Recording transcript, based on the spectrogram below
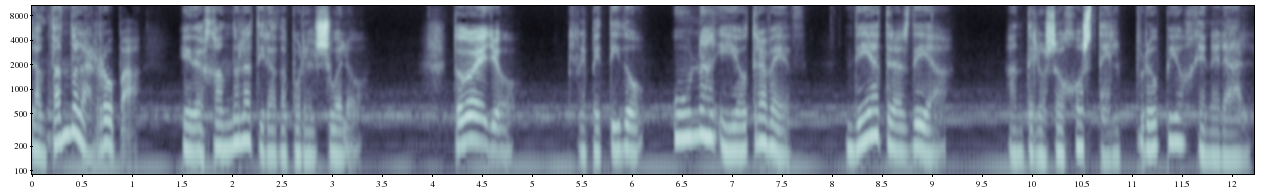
lanzando la ropa y dejándola tirada por el suelo. Todo ello repetido una y otra vez, día tras día, ante los ojos del propio general.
